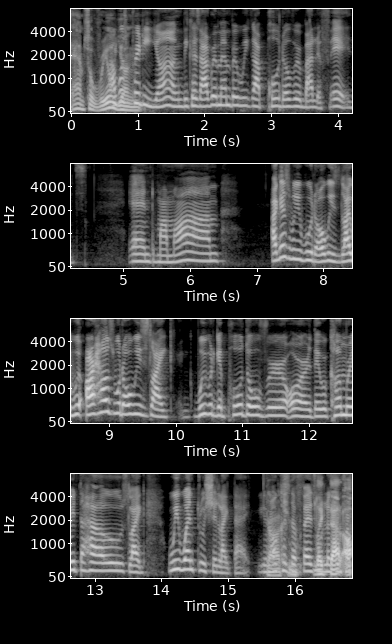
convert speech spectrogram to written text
Damn, so real I young. was pretty young because I remember we got pulled over by the feds, and my mom. I guess we would always like we, our house would always like we would get pulled over or they would come raid the house. Like we went through shit like that, you know, because the feds Like were looking for my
